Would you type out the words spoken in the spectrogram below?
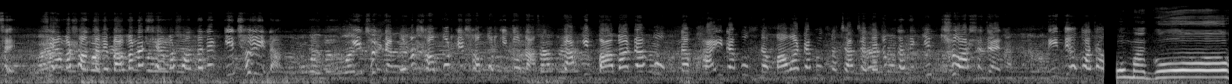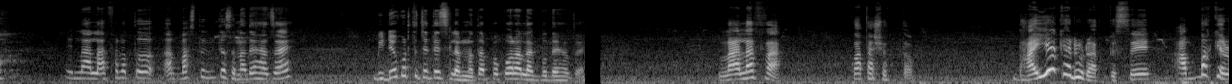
আছে। সে আমার সন্তানের বাবা না, সে আমার সন্তানের কিছুই না। কিছুই না, কোনো সম্পর্কে সম্পর্কিত না। তাকে বাবা ডাকুক না ভাই ডাকুক না মামা ডাকুক না চাচা ডাকুক, তাতে কিচ্ছু আসা যায় না। দ্বিতীয় কথা ও মা গো লালা ফেরা তো আর বাঁচতে দিতেছে না, দেখা যায়। ভিডিও করতে যেতেছিলাম না, তারপর করা লাগবে, দেখা যায়। লালাফা, কথা সত্য। ভাইয়া কেন রাখতেছে আব্বা কেন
